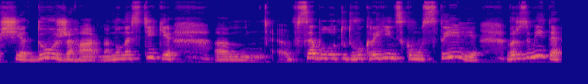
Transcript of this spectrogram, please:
взагалі дуже гарна. Ну, настільки ем, все було тут в українському стилі. Ви розумієте,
